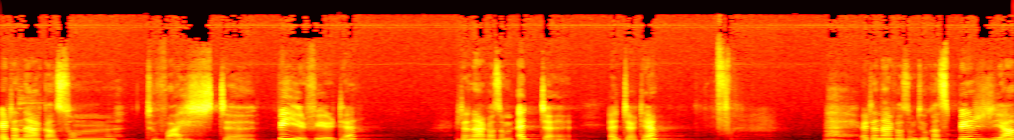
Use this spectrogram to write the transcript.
Er det noen som du vet uh, byr for til? Er det noen som edger, edger til? Er det noen som du kan spyrja,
